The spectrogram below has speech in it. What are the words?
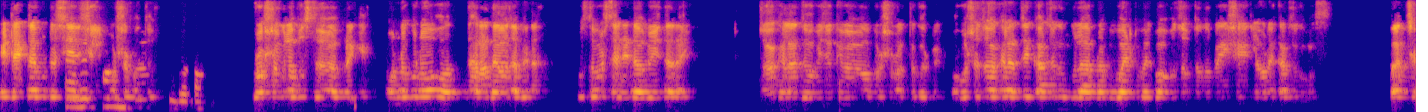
এটা একটা মোটা সৃজনশীল প্রশ্নের মতো প্রশ্নগুলো বুঝতে হবে আপনাকে। অন্য কোনো ধারা দেওয়া যাবে না। বুঝতে পারছেন? এটা আমি দাঁড়াই। জুয়া খেলার যে অভিযোগ কীভাবে অপর শনাক্ত করবেন? অবশ্য জুয়া খেলার যে কার্যক্রমগুলো আমরা মোবাইল টোবাইল পাবো জব্দ করব এই সেইগুলো অনেক কার্যক্রম আছে। আচ্ছা।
